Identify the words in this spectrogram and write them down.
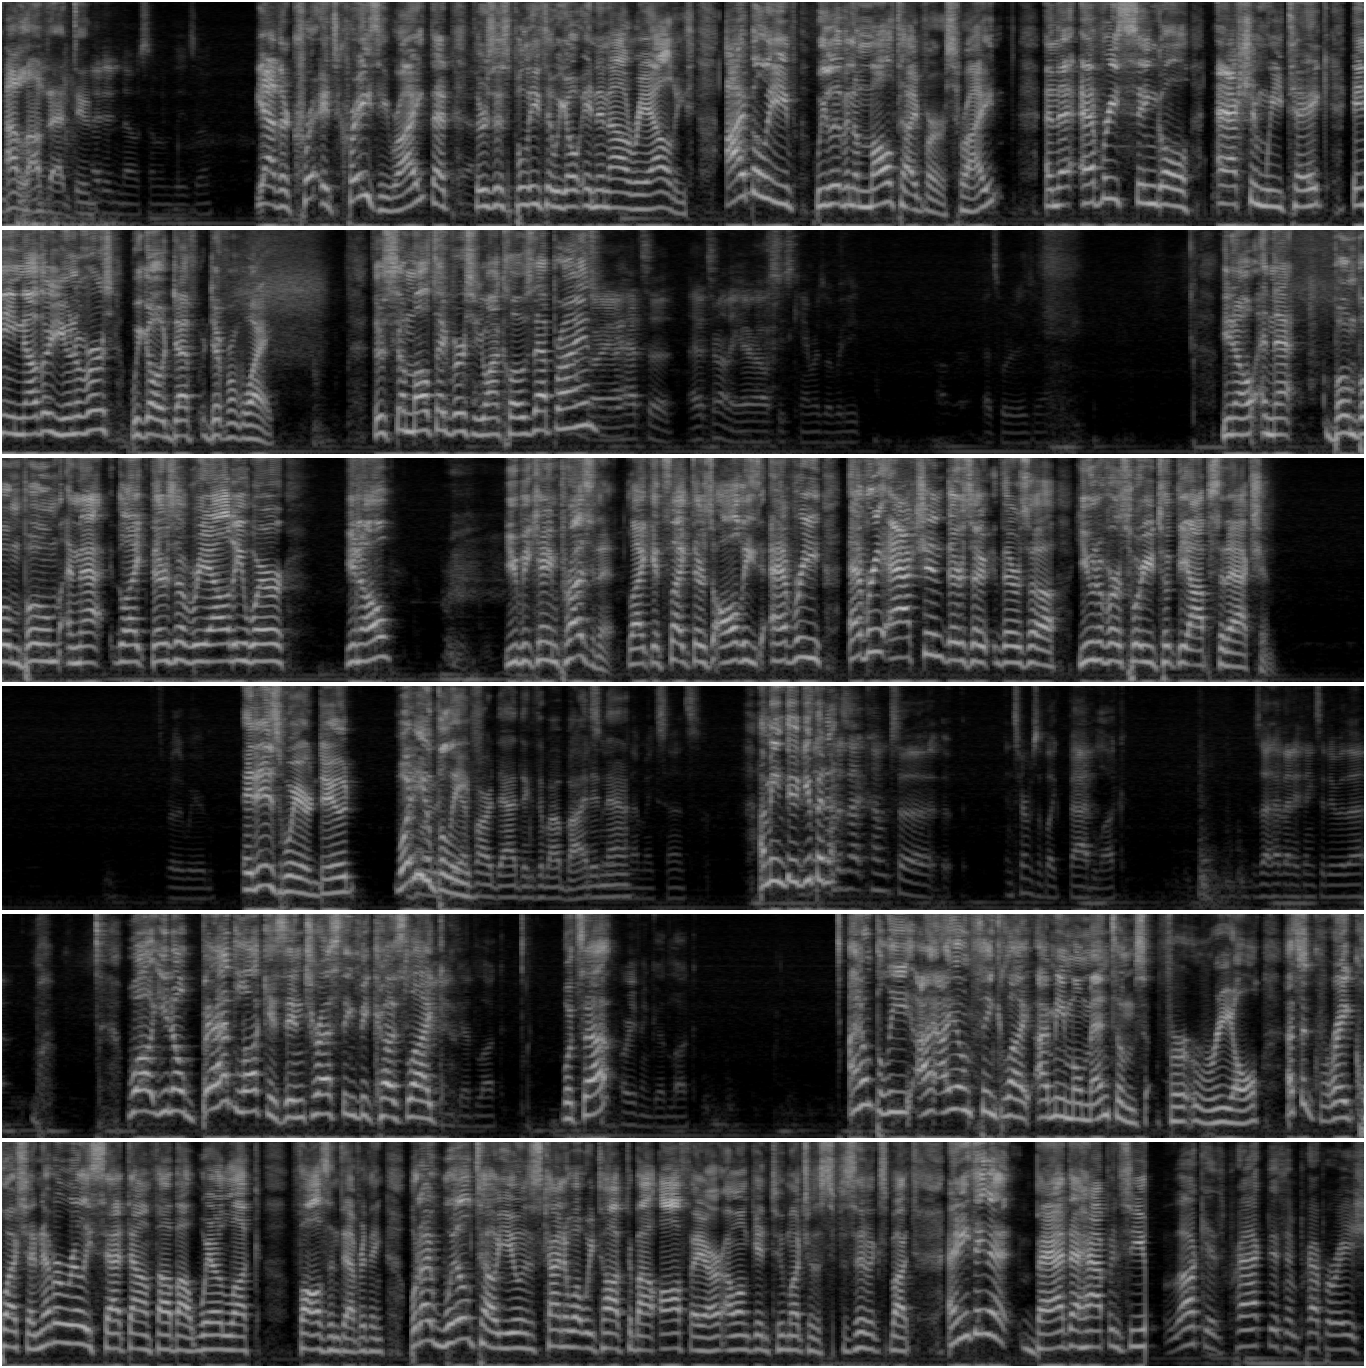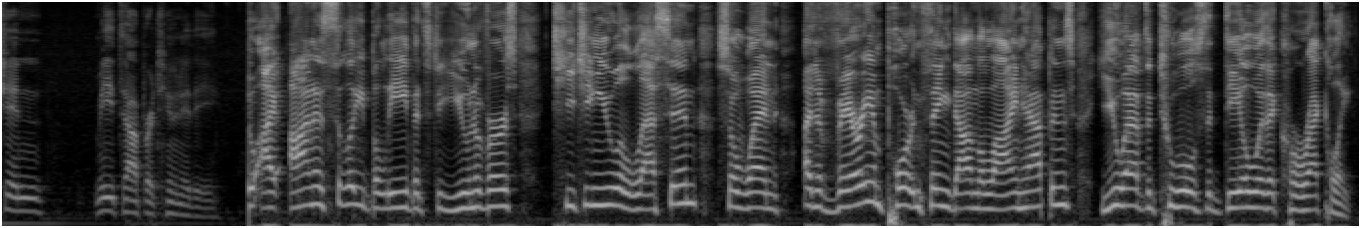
I love that, dude. I didn't know some of these though. Yeah, they're cra- it's crazy, right? That there's this belief that we go in and out of realities. I believe we live in a multiverse, right? And that every single action we take in another universe, we go a def- different way. There's some multiverses. You want to close that, Bryan? Sorry, I had to. I had to turn on the air, else these cameras overheat. That's what it is. Yeah. you know, and that boom, boom, boom, and that like there's a reality where, you know, you became president. Like it's like there's all these every every action there's a there's a universe where you took the opposite action. It's really weird. It is weird, dude. What do you believe? If our dad thinks about Biden now. That makes sense. I mean, dude, you've Does that- been What does that come to in terms of like bad luck? Does that have anything to do with that? well, you know, bad luck is interesting because like Even good luck, what's that? or even good luck. I don't believe I, I don't think like I mean momentum's for real. That's a great question. I've never really sat down and thought about where luck falls into everything. What I will tell you is kind of what we talked about off air. I won't get into too much of the specifics, but anything that bad that happens to you, Luck is practice and preparation meets opportunity. I honestly believe it's the universe teaching you a lesson. So when a very important thing down the line happens, you have the tools to deal with it correctly.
